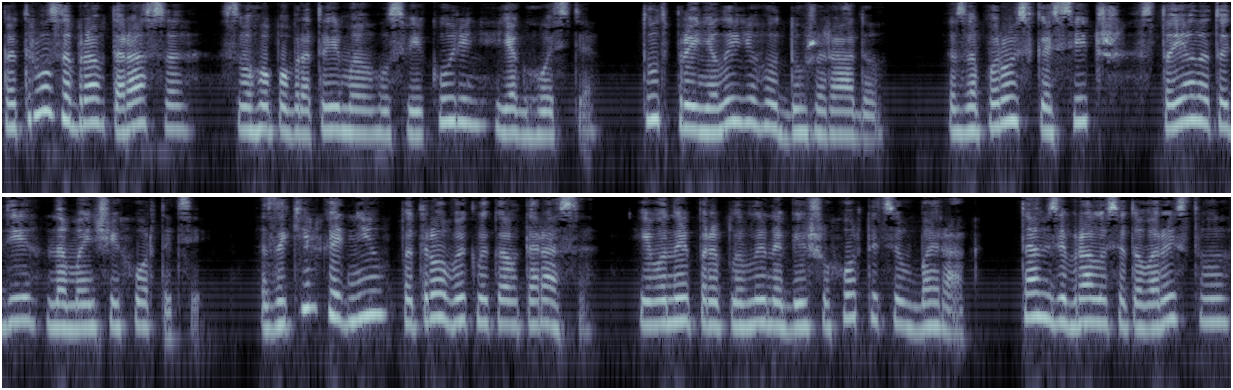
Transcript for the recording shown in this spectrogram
Петро забрав Тараса, свого побратима, у свій курінь, як гостя. Тут прийняли його дуже радо. Запорозька Січ стояла тоді на меншій Хортиці. За кілька днів Петро викликав Тараса, і вони перепливли на більшу Хортицю в Байрак. Там зібралося товариство,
